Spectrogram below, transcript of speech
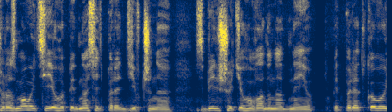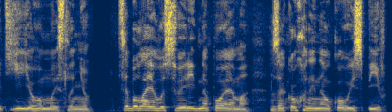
що розмови ці його підносять перед дівчиною, збільшують його владу над нею, підпорядковують її його мисленню. Це була його своєрідна поема, закоханий науковий спів,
